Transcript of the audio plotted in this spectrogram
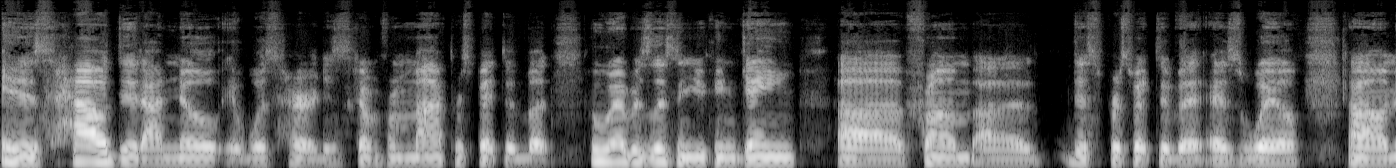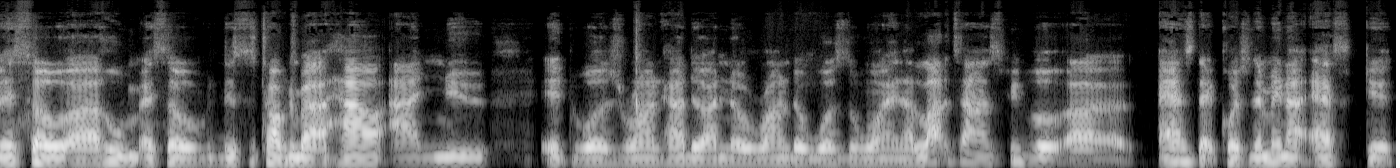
is how did I know it was her? This is coming from my perspective, but whoever's listening, you can gain uh, from uh, this perspective as well. Um, and so, uh, who? And so, this is talking about how I knew it was Ron. How do I know Rhonda was the one? And a lot of times, people uh, ask that question. They may not ask it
